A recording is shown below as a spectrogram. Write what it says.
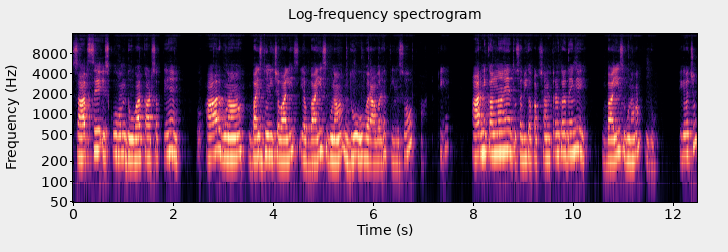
सात से इसको हम दो बार काट सकते हैं तो आर गुणा बाईस दूनी चवालीस, या बाईस गुणा दो बराबर है तीन सौ आठ, ठीक है? आर निकालना है तो सभी का पक्षांतरण कर देंगे, बाईस गुणा दो, ठीक है बच्चों?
